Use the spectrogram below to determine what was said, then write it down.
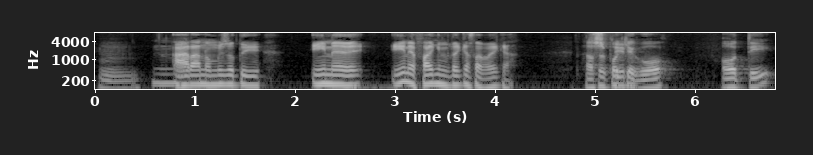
Μμ. Άρα νομίζω ότι είναι, είναι fucking 10 στα 10. Θα σου πω Σωτήρη. κι εγώ ότι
